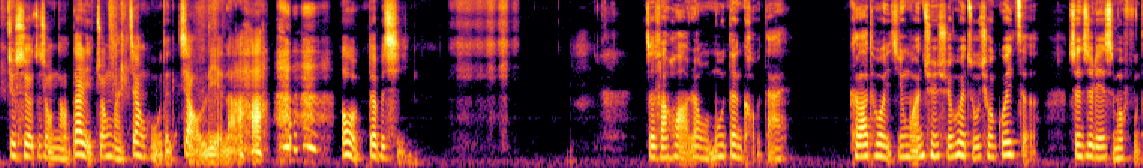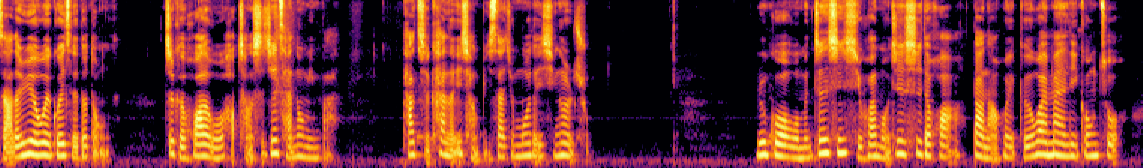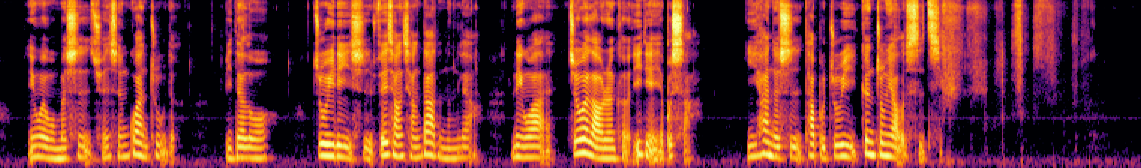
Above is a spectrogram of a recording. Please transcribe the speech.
就是有这种脑袋里装满浆糊的教练啊！哈，哦，对不起。这番话让我目瞪口呆。克拉托已经完全学会足球规则，甚至连什么复杂的越位规则都懂了。这可花了我好长时间才弄明白。他只看了一场比赛就摸得一清二楚。如果我们真心喜欢某件事的话，大脑会格外卖力工作，因为我们是全神贯注的。彼得罗，注意力是非常强大的能量。另外。这位老人可一点也不傻。遗憾的是，他不注意更重要的事情。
